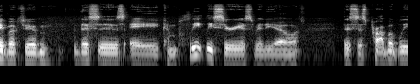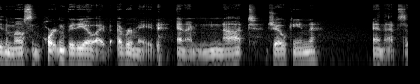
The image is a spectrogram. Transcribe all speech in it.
Hey BookTube, this is a completely serious video. This is probably the most important video I've ever made, and I'm not joking, and that's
